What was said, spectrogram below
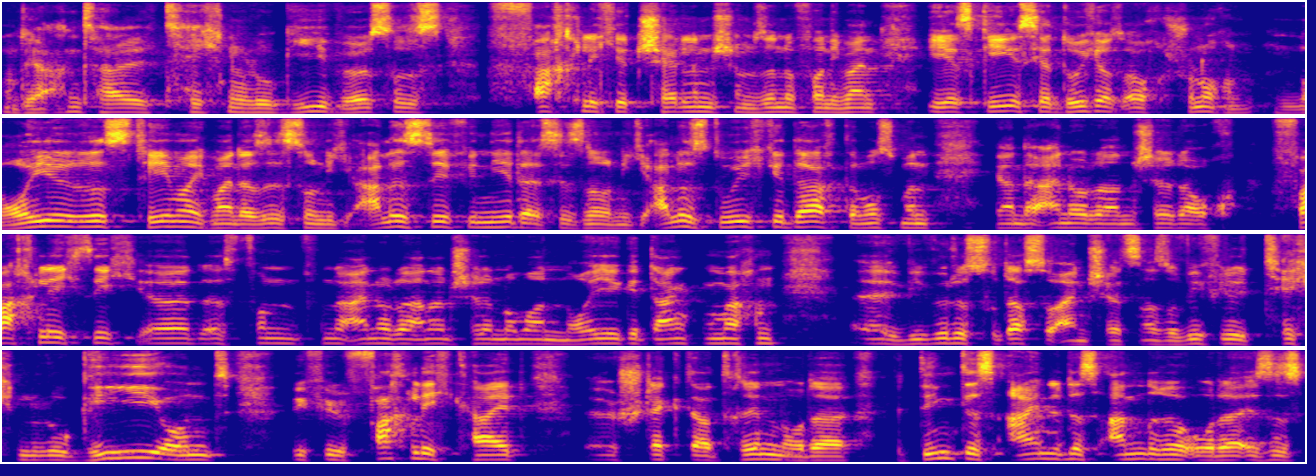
Und der Anteil Technologie versus fachliche Challenge im Sinne von, ich meine, ESG ist ja durchaus auch schon noch ein neueres Thema. Ich meine, das ist noch nicht alles definiert, da ist jetzt noch nicht alles durchgedacht. Da muss man ja an der einen oder anderen Stelle auch fachlich sich äh, das von, von der einen oder anderen Stelle nochmal neue Gedanken machen. Äh, wie würdest du das so einschätzen? Also wie viel Technologie und wie viel Fachlichkeit äh, steckt da drin? Oder bedingt das eine das andere? Oder ist es,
